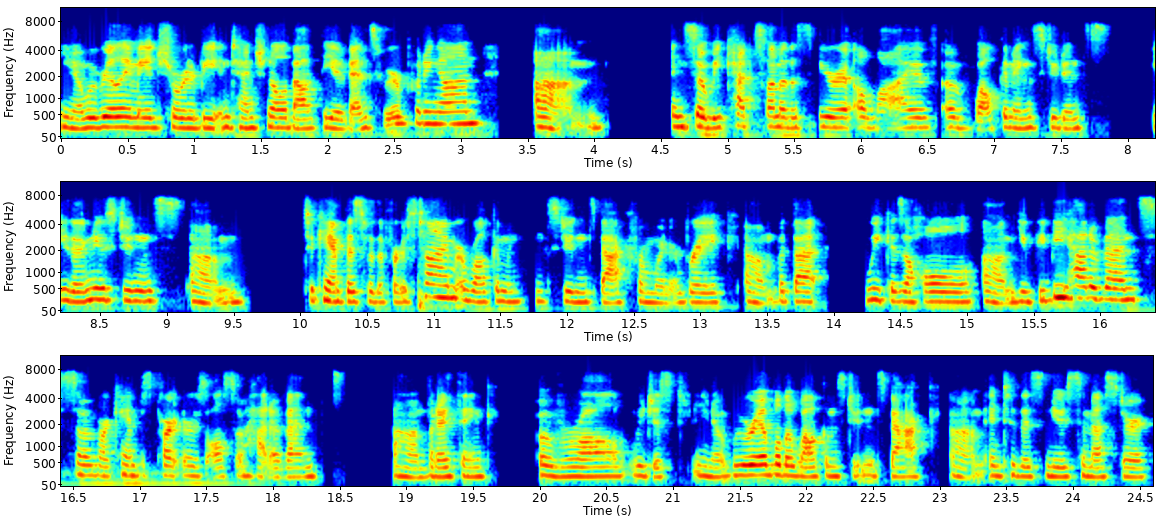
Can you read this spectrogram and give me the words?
you know, we really made sure to be intentional about the events we were putting on. Um, and so we kept some of the spirit alive of welcoming students, either new students um, to campus for the first time or welcoming students back from winter break. Um, but that week as a whole, UPB um, had events. Some of our campus partners also had events. Um, but I think overall, we just, you know, we were able to welcome students back um, into this new semester.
